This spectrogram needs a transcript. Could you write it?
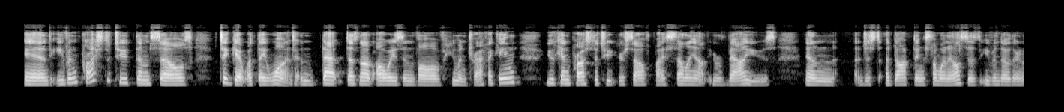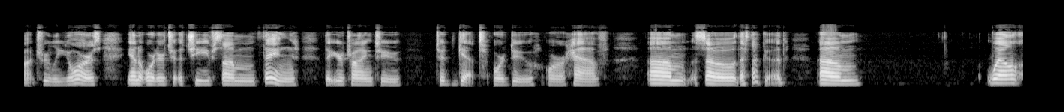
and even prostitute themselves to get what they want. And that does not always involve human trafficking. You can prostitute yourself by selling out your values and just adopting someone else's, even though they're not truly yours, in order to achieve something that you're trying to to get or do or have. Um, so that's not good. Um, well,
